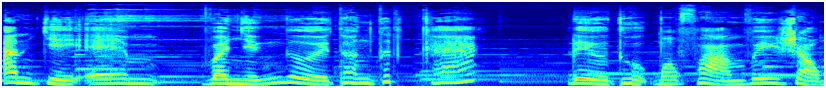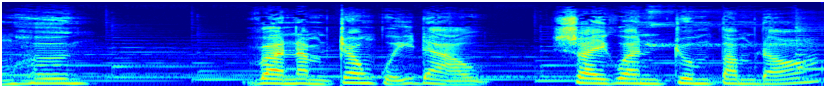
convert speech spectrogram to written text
anh chị em và những người thân thích khác đều thuộc một phạm vi rộng hơn và nằm trong quỹ đạo xoay quanh trung tâm đó.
